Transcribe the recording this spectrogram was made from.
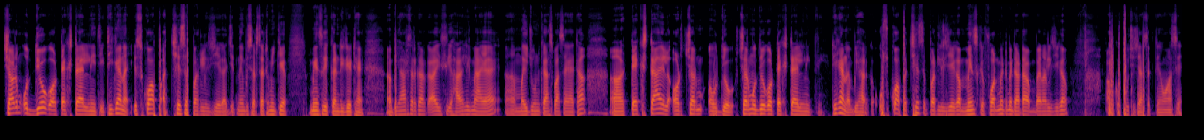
चर्म उद्योग और टेक्सटाइल नीति, ठीक है ना? इसको आप अच्छे से पढ़ लीजिएगा, जितने भी सड़सठवीं के मेंस के कैंडिडेट हैं। बिहार सरकार का इसी हाल ही में आया है मई, जून के आसपास आया था टेक्सटाइल और चर्म उद्योग चर्म उद्योग और टेक्सटाइल नीति, ठीक है ना, बिहार का? उसको आप अच्छे से पढ़ लीजिएगा मेन्स के फॉर्मेट में डाटा बना लीजिएगा, आपको पूछे जा सकते हैं वहाँ से।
